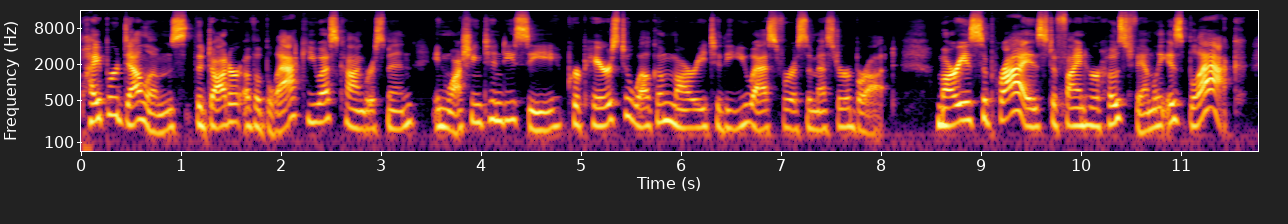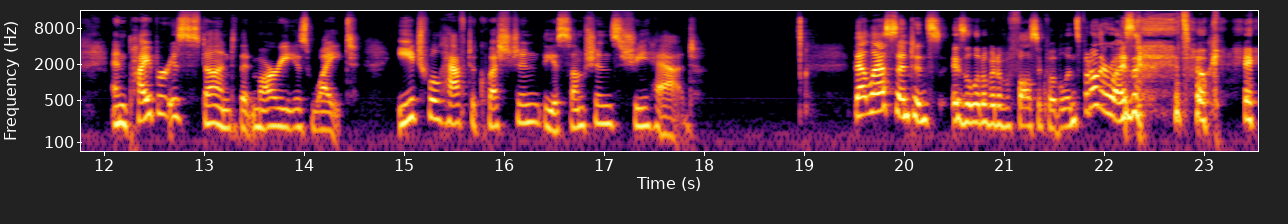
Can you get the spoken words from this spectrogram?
Piper Dellums, the daughter of a black U.S. congressman in Washington, D.C., prepares to welcome Mari to the U.S. for a semester abroad. Mari is surprised to find her host family is black, and Piper is stunned that Mari is white. Each will have to question the assumptions she had. That last sentence is a little bit of a false equivalence, but otherwise, it's okay.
